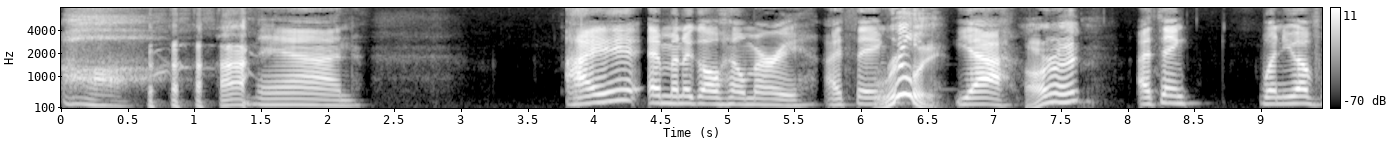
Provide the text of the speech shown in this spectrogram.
oh man, I am gonna go Hill Murray. I think Really? yeah. All right. I think when you have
